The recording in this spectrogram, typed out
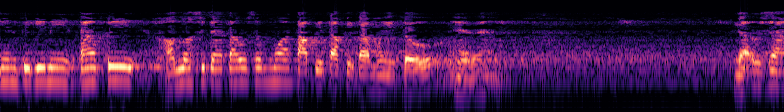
ingin begini tapi Allah sudah tahu semua tapi tapi kamu itu ya kan? nggak usah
